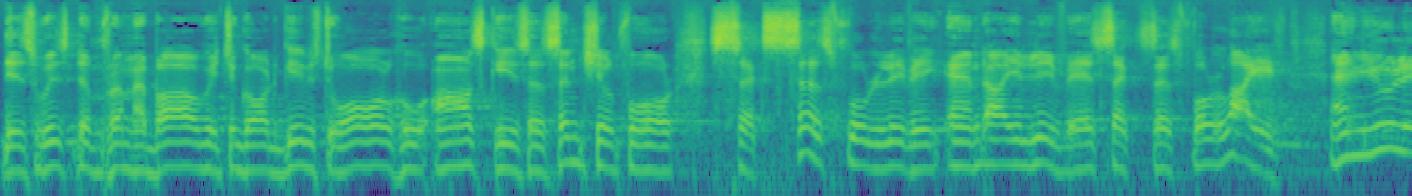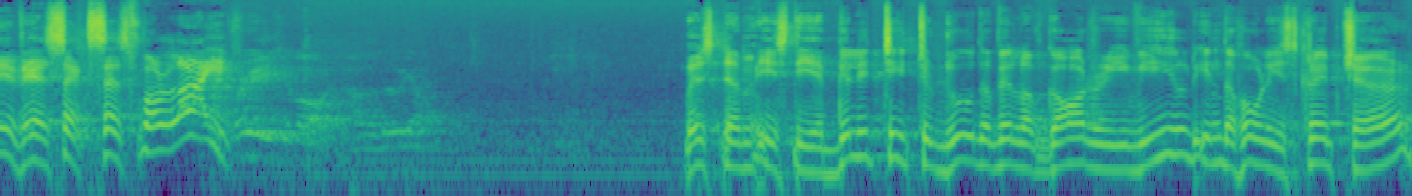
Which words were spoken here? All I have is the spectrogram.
This wisdom from above, which God gives to all who ask, is essential for successful living. And I live a successful life. And you live a successful life. Wisdom is the ability to do the will of God revealed in the Holy Scripture,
